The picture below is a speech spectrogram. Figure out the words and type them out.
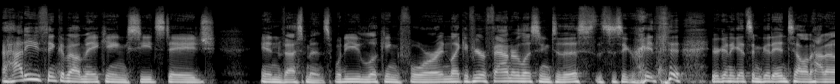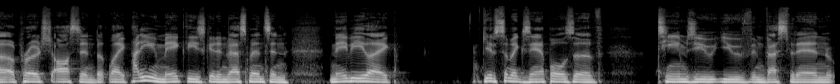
how do you think about making seed stage investments? What are you looking for? And like, if you're a founder listening to this, this is a great, you're going to get some good intel on how to approach Austin, but like, how do you make these good investments and maybe like give some examples of teams you you've invested in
